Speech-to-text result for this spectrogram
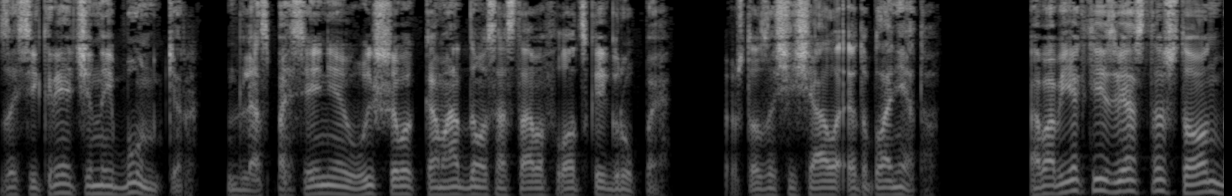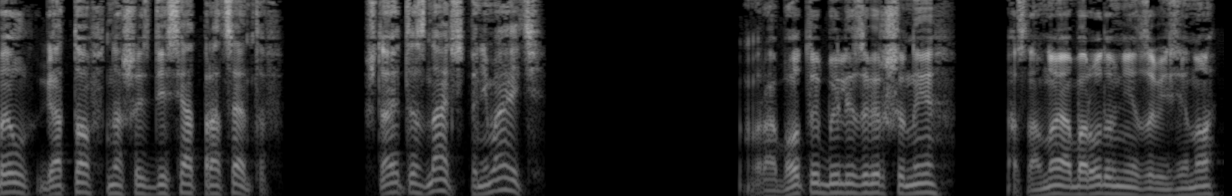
засекреченный бункер для спасения высшего командного состава флотской группы, что защищало эту планету. Об объекте известно, что он был готов на 60%. Что это значит, понимаете? Работы были завершены, основное оборудование завезено,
